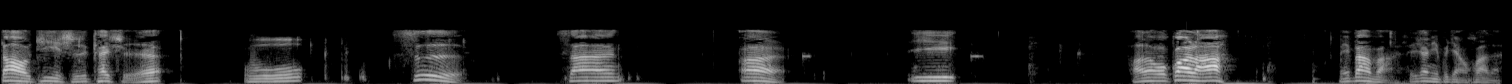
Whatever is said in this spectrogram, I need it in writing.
倒计时开始，五、四、三、二、一。好了，我挂了啊！没办法，谁叫你不讲话的？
